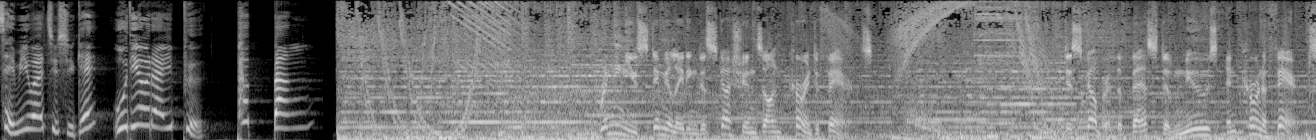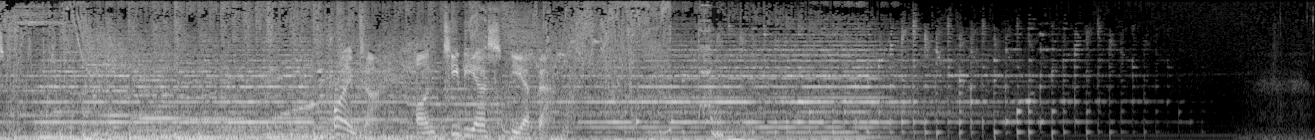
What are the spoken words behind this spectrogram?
재미와 지식의 오디오 라이프 팝빵 bringing you stimulating discussions on current affairs. Discover the best of news and current affairs. Prime time on TBS EFM.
